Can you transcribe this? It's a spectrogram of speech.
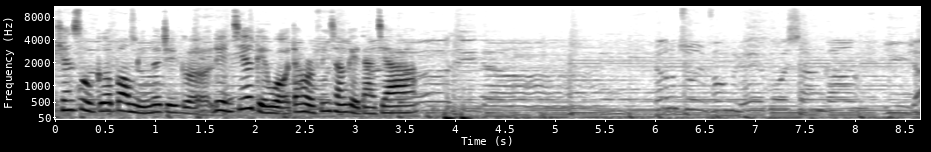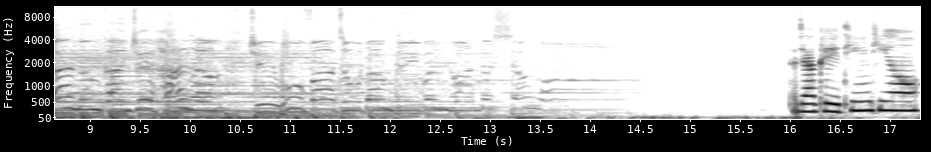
天素哥报名的这个链接给我，待会儿分享给大家。大家可以听一听哦，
